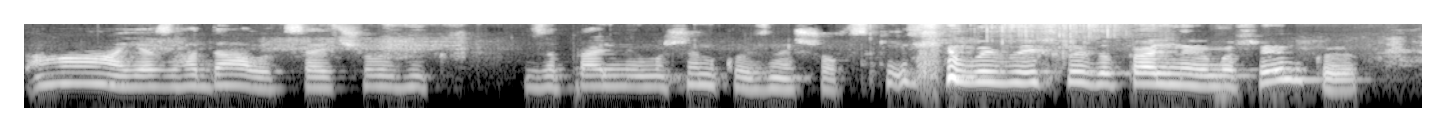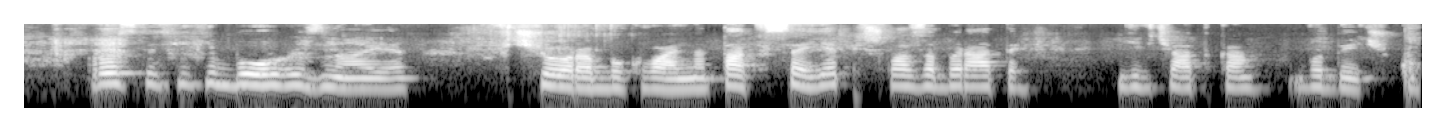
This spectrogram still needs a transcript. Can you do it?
А, я згадала, це чоловік за пральною машинкою знайшов. Скільки ви знайшли за пральною машинкою? Просто тільки Бог знає. Вчора буквально. Так, все, я пішла забирати дівчатка водичку.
